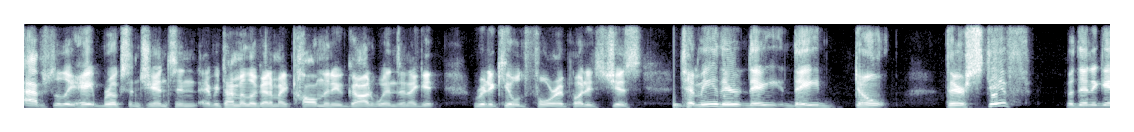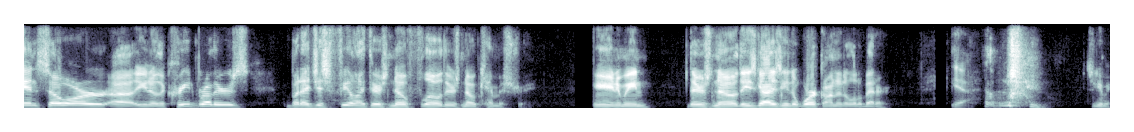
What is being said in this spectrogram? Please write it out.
absolutely hate Brooks and Jensen. Every time I look at them, I call them the new Godwins, and I get ridiculed for it. But it's just to me, they're they they don't they're stiff. But then again, so are uh, you know the Creed brothers. But I just feel like there's no flow. There's no chemistry. You know what I mean? There's no. These guys need to work on it a little better. Yeah. Excuse me.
